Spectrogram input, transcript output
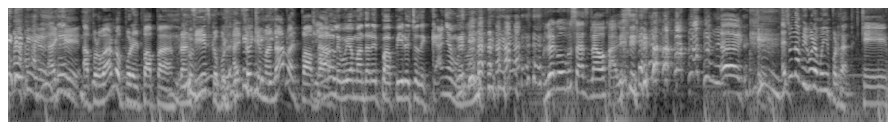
Hay que aprobarlo por el Papa Francisco. Por, eso hay que mandarlo al Papa. Claro, le voy a mandar el papiro hecho de cáñamo, hermano. Luego usas la hoja. Es una figura muy importante que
